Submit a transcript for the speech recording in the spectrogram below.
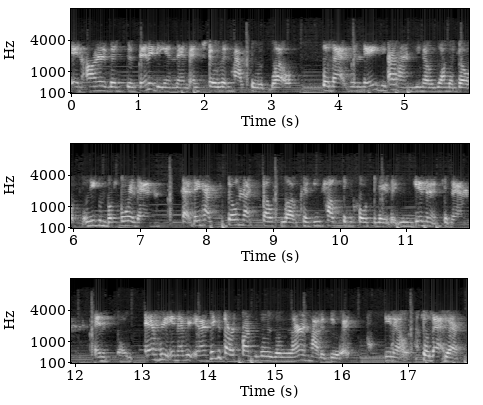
and honor the divinity in them and show them how to as well. So that when they become, you know, young adults, or even before then, that they have so much self love because you helped them cultivate it, you've given it to them. And every and every and I think it's our responsibility to learn how to do it. You know, so that yes.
